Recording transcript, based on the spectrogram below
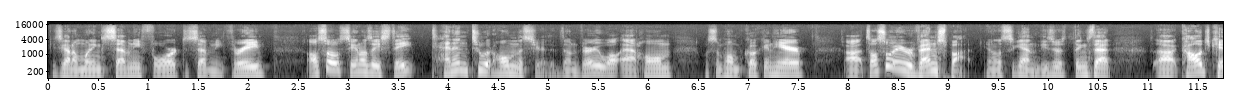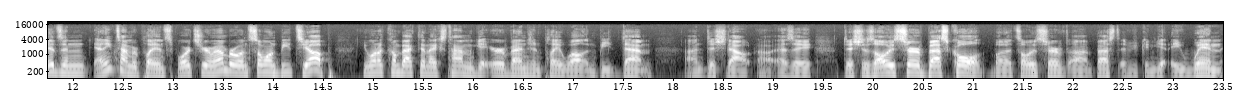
He's got them winning 74 to 73. Also, San Jose State 10 and 2 at home this year. They've done very well at home with some home cooking here. Uh, it's also a revenge spot. You know, this again, these are things that uh, college kids and anytime you're playing sports, you remember when someone beats you up, you want to come back the next time and get your revenge and play well and beat them uh, and dish it out. Uh, as a dish is always served best cold, but it's always served uh, best if you can get a win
